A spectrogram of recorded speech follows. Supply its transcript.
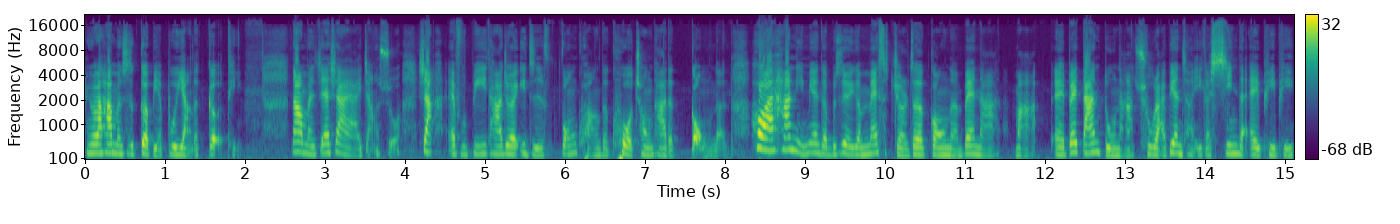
因为他们是个别不一样的个体。那我们接下来来讲说，像 F B 它就会一直疯狂的扩充它的功能。后来它里面的不是有一个 Messenger 这个功能被拿马诶被单独拿出来，变成一个新的 A P P，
